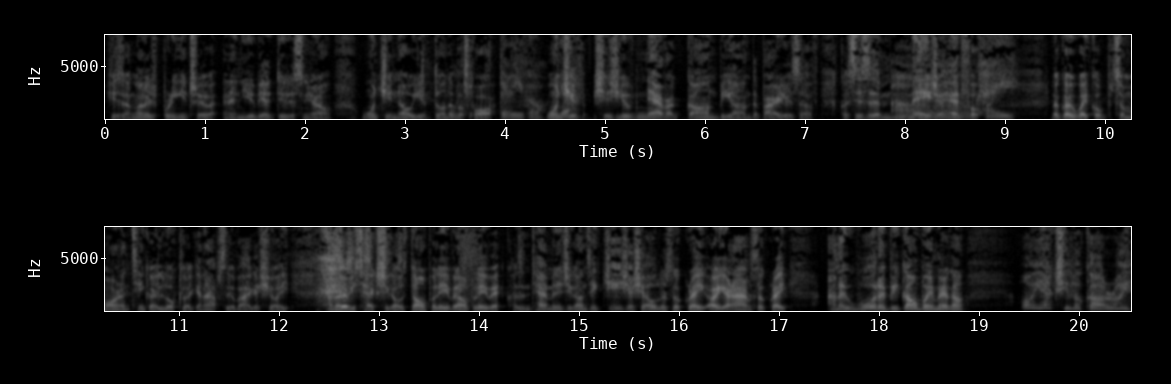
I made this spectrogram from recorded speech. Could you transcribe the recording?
she says I'm going to just bring you through it, and then you'll be able to do this on your own once you know you've done it Once you- before. there you go, Once yeah. you've, she says you've never gone beyond the barriers of because this is a major head fuck. Oh, okay. Like I wake up some morning and think I look like an absolute bag of shite, and I'll be text. She goes, "Don't believe it, don't believe it," because in ten minutes you're going to think, "Geez, your shoulders look great or your arms look great," and I would. I'd be going by a mirror going. Oh, you actually look all right.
